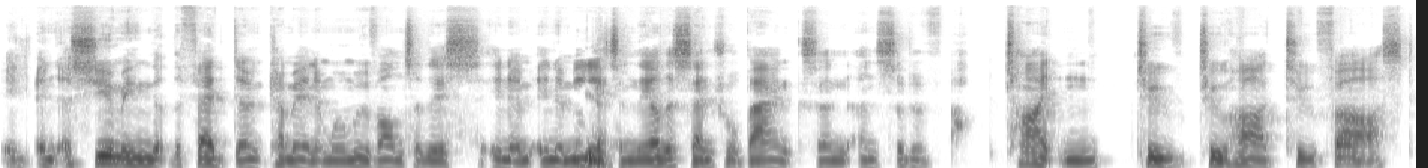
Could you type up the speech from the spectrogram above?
in, assuming that the Fed don't come in, and we'll move on to this in a in a minute, yeah. and the other central banks and and sort of tighten too too hard too fast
